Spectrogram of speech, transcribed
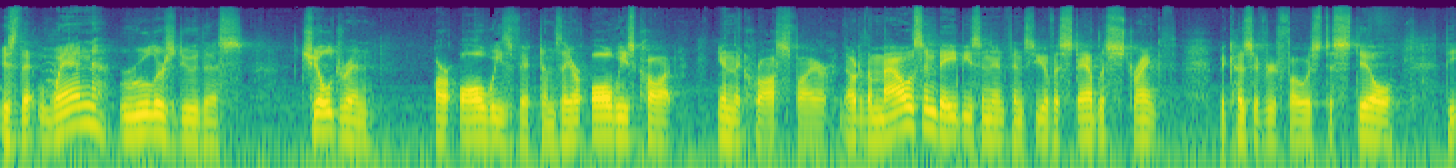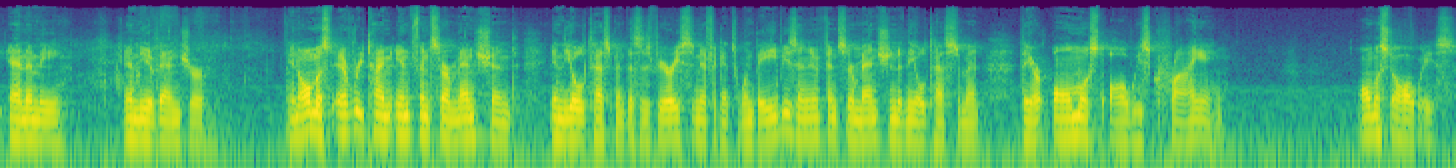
is that when rulers do this, children are always victims. They are always caught in the crossfire. Out of the mouths and babies and infants, you have established strength because of your foes to still the enemy and the avenger. And almost every time infants are mentioned in the Old Testament, this is very significant. When babies and infants are mentioned in the Old Testament, they are almost always crying. Almost always.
